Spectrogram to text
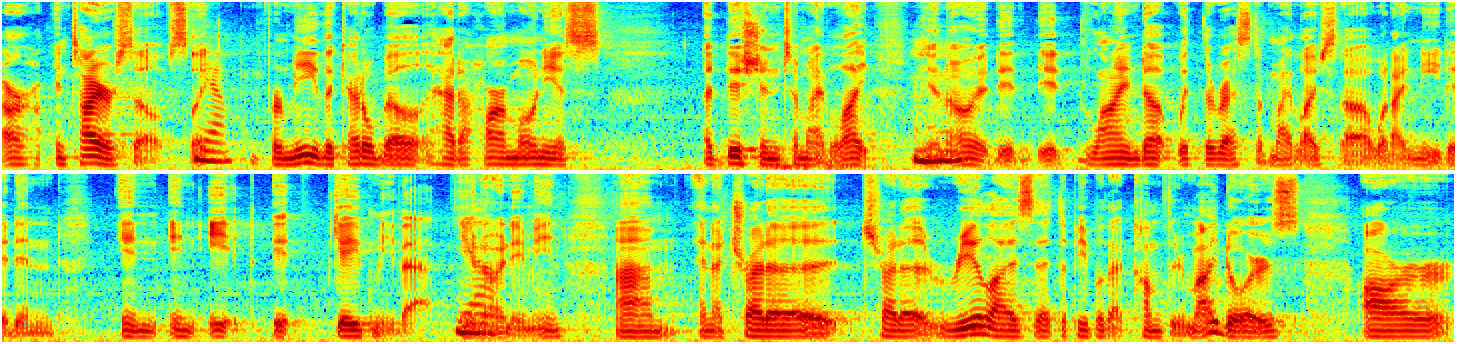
our entire selves. Like Yeah. for me, the kettlebell had a harmonious addition to my life. Mm-hmm. You know, it, it, it lined up with the rest of my lifestyle, what I needed, and in in it, it gave me that. You Yeah. know what I mean? Um, and I try to try to realize that the people that come through my doors are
